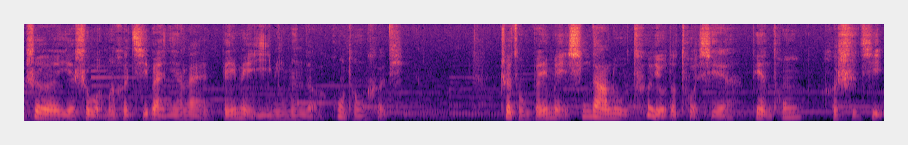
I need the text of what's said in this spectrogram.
这也是我们和几百年来北美移民们的共同课题。这种北美新大陆特有的妥协、变通和实际，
